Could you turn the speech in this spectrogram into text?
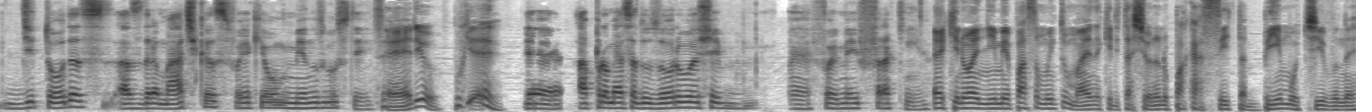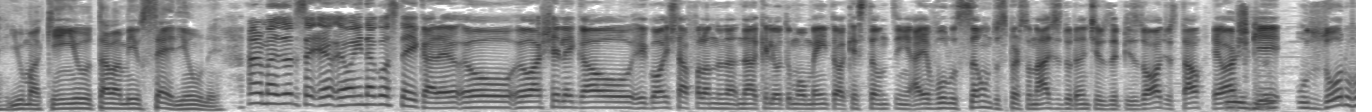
de todas as dramáticas foi a que eu menos gostei. Sério? Por quê? A promessa do Zoro eu achei. É, foi meio fraquinha. É que no anime passa muito mais, né? Que ele tá chorando pra cacete, tá bem emotivo, né? E o Maquinho tava meio serião, né? Ah, mas eu não sei, eu, eu ainda gostei, cara. Eu, eu, eu achei legal, igual a gente tava falando na- naquele outro momento, a questão, assim, a evolução dos personagens durante os episódios e tal. Eu acho que o Zoro,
